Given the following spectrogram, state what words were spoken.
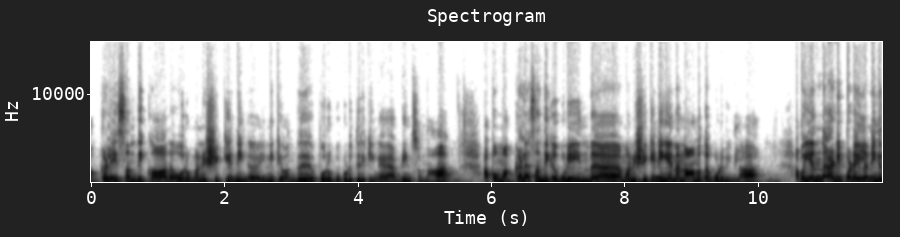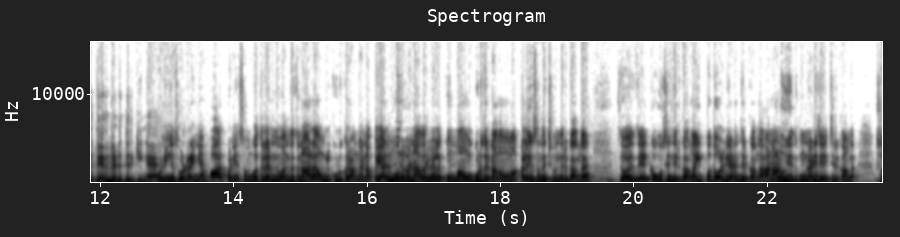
மக்களை சந்திக்காத ஒரு மனுஷிக்கு நீங்கள் இன்னைக்கு வந்து பொறுப்பு கொடுத்துருக்கீங்க அப்படின்னு சொன்னால் அப்போ மக்களை சந்திக்கக்கூடிய இந்த மனுஷிக்கு நீங்கள் என்ன நாமத்தை போடுவீங்களா? அப்போ எந்த அடிப்படையில் நீங்கள் தேர்ந்தெடுத்திருக்கீங்க? இப்போ நீங்க சொல்றீங்க பார்ப்பனிய சமூகத்துல இருந்து வந்ததுனால அவங்களுக்கு கொடுக்குறாங்கன்னு. அப்ப எல்முருகன் அவர்களுக்கும் அவங்க கொடுத்துருக்காங்க அவங்க மக்களையும் சந்திச்சு வந்திருக்காங்க. ஸோ ஜெயிக்கவும் செஞ்சிருக்காங்க. இப்போ தோல்வி அடைஞ்சிருக்காங்க. ஆனாலும் இதுக்கு முன்னாடி ஜெயிச்சிருக்காங்க. ஸோ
